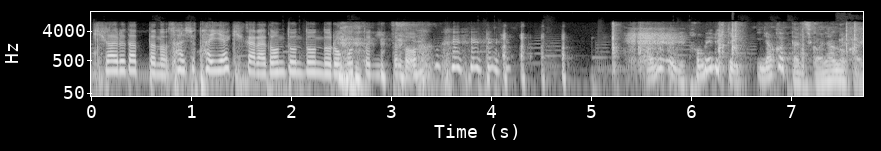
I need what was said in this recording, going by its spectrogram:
気軽だったの、最初たい焼きからどんどんどんどんロボットに行ったと。あの子に止める人いなかったんですかね、あの回。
